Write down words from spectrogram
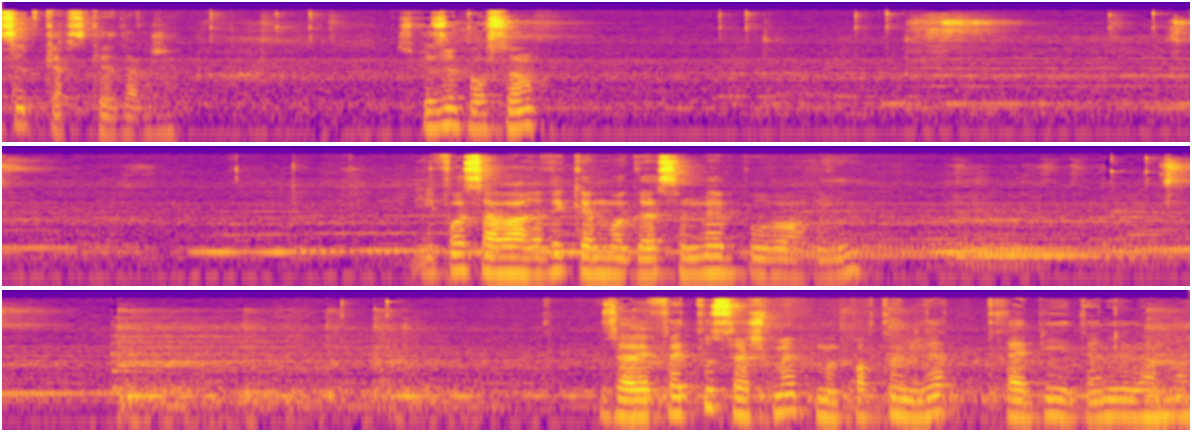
Titre casque d'argent. Excusez pour ça. Des fois, ça va arriver que moi gosse même pour rien. Vous avez fait tout ce chemin pour me porter une lettre. Très bien, donnez-la moi.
